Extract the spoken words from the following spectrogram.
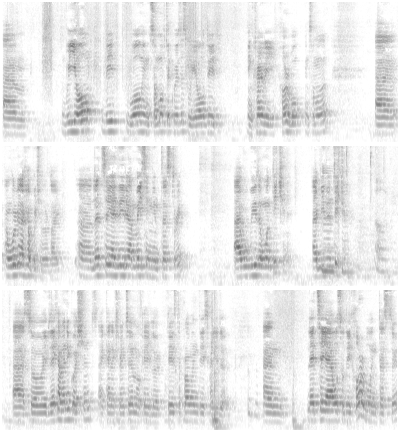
Um, we all did well in some of the quizzes. We all did incredibly horrible in some of them, uh, and we're gonna help each other. Like, uh, let's say I did amazing in test three, I will be the one teaching it. I be the teacher. Oh, Uh, so if they have any questions, I can explain to them. Okay, look, this is the problem. This is how you do it. And let's say I also did horrible in test two.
